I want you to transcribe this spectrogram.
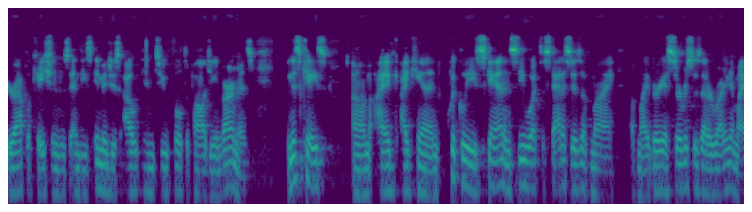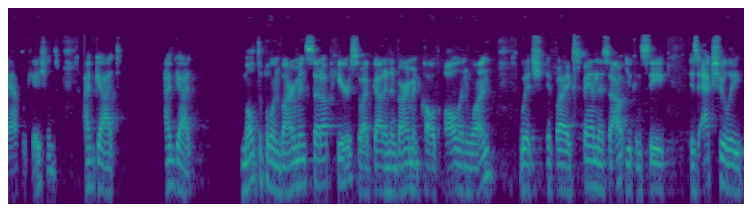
your applications and these images out into full topology environments. In this case, um, I, I can quickly scan and see what the status is of my of my various services that are running in my applications. I've got I've got multiple environments set up here. So I've got an environment called all-in-one, which if I expand this out, you can see is actually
